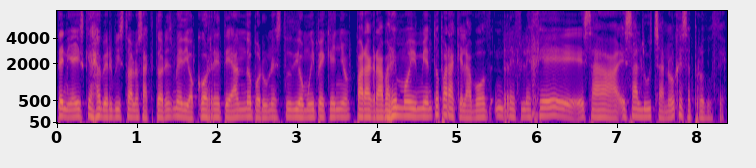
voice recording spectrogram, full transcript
Teníais que haber visto a los actores medio correteando por un estudio muy pequeño para grabar en movimiento para que la voz refleje esa, esa lucha ¿no? que se produce.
